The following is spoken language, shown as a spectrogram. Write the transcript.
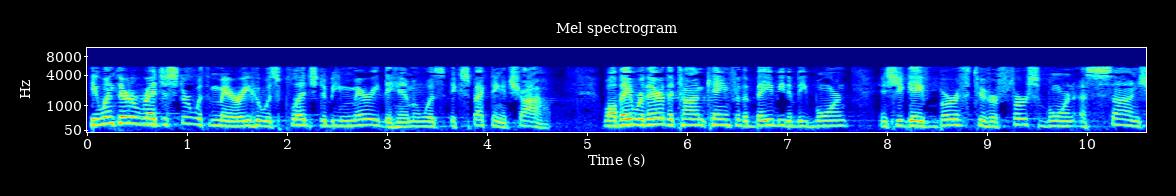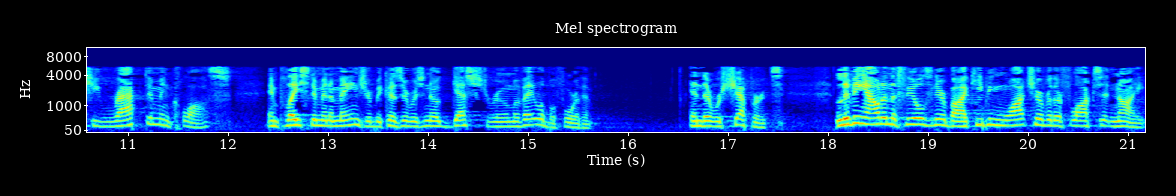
He went there to register with Mary, who was pledged to be married to him and was expecting a child. While they were there, the time came for the baby to be born, and she gave birth to her firstborn, a son. She wrapped him in cloths and placed him in a manger because there was no guest room available for them. And there were shepherds living out in the fields nearby, keeping watch over their flocks at night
